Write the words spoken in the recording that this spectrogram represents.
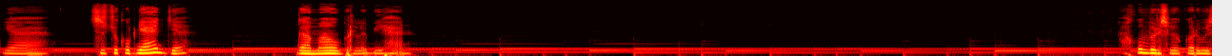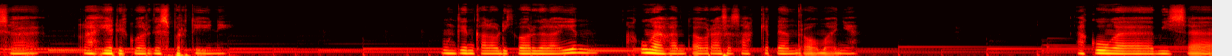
Ya, secukupnya aja. Gak mau berlebihan. Aku bersyukur bisa lahir di keluarga seperti ini. Mungkin kalau di keluarga lain, aku gak akan tahu rasa sakit dan traumanya. Aku gak bisa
